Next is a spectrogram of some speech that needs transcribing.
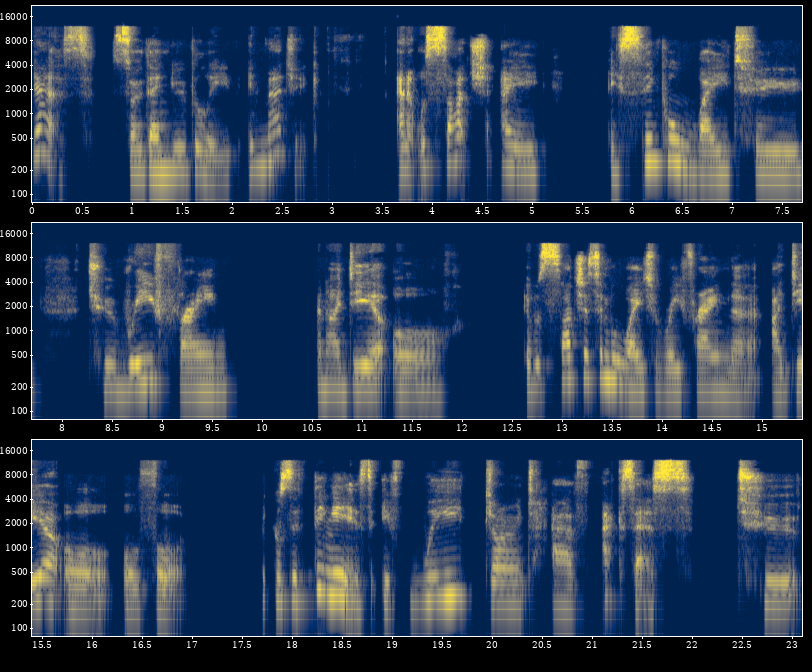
Yes. So then you believe in magic. And it was such a a simple way to to reframe an idea or it was such a simple way to reframe the idea or or thought. Because the thing is if we don't have access to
